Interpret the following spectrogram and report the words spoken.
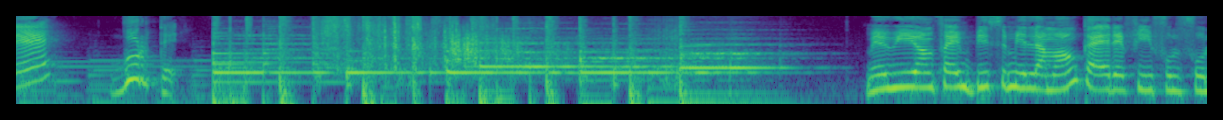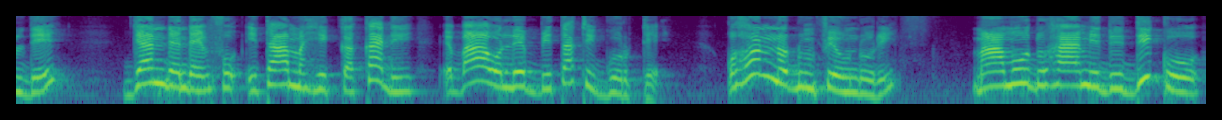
ɓe gurte. Mi wiyon fayin bisimilla mon kayre fii fulfulde jande nden fuɗɗitama hikka kadi e ɓaawo lebbi tati gurte. Ko honno ɗum fewduri mamoudou hamidou dikko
